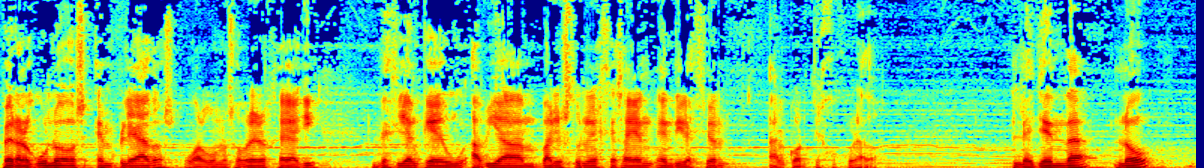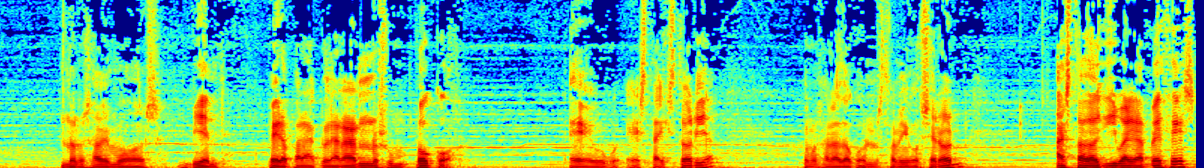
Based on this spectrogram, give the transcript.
pero algunos empleados o algunos obreros que hay allí decían que había varios túneles que salían en dirección al cortijo jurado. Leyenda no, no lo sabemos bien, pero para aclararnos un poco eh, esta historia, hemos hablado con nuestro amigo Serón, ha estado allí varias veces,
